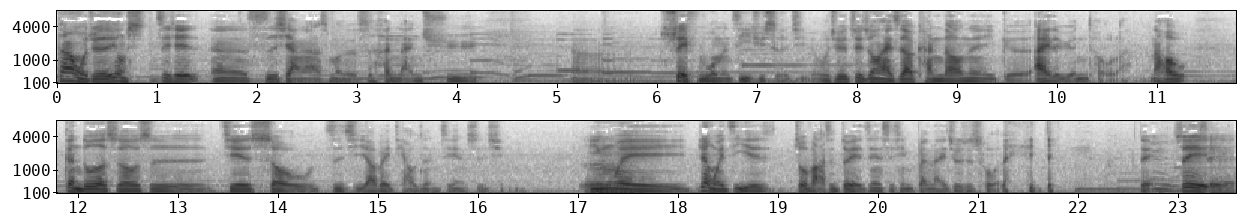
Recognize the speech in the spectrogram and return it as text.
当然，我觉得用这些呃思想啊什么的，是很难去呃说服我们自己去舍己的。我觉得最终还是要看到那个爱的源头了，然后更多的时候是接受自己要被调整这件事情，因为认为自己的做法是对的这件事情本来就是错的。对，所以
